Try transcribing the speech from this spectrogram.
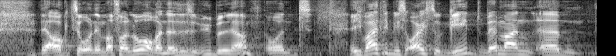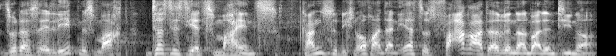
der Auktion immer verloren. Das ist übel. Ja? Und ich weiß nicht, wie es euch so geht, wenn man ähm, so das Erlebnis macht, das ist jetzt meins. Kannst du dich noch an dein erstes Fahrrad erinnern, Valentina?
